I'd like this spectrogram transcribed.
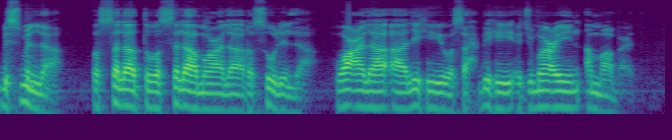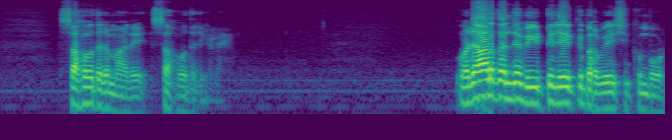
ബിസ്മില്ല. വസ്സലാത്തു വസ്സലാമു അല റസൂലില്ല. വഅല ആലിഹി വസഹ്ബിഹി അജ്മഈൻ അമ്മാബാദ് സഹോദരന്മാരെ സഹോദരികളെ. ഒരാൾ തന്റെ വീട്ടിലേക്ക് പ്രവേശിക്കുമ്പോൾ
